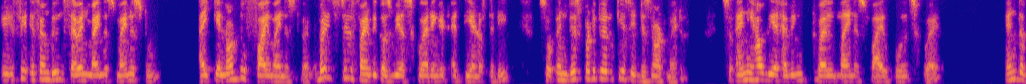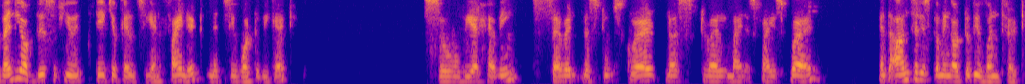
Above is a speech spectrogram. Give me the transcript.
if, if I'm doing 7 minus minus 2, I cannot do 5 minus 12, but it's still fine because we are squaring it at the end of the day. So in this particular case, it does not matter. So anyhow, we are having 12 minus 5 whole square and the value of this, if you take your calc and find it, let's see what do we get. So we are having 7 plus 2 square plus 12 minus 5 square. And the answer is coming out to be 130.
